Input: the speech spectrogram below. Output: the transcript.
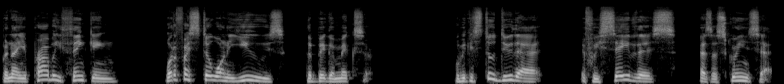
But now you're probably thinking, what if I still want to use the bigger mixer? Well, we can still do that if we save this as a screen set.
